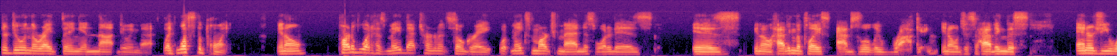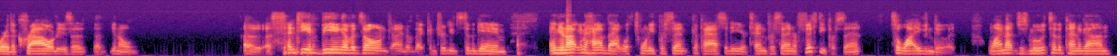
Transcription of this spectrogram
they're doing the right thing in not doing that. Like, what's the point? You know, part of what has made that tournament so great, what makes March Madness what it is, is you know having the place absolutely rocking. You know, just having this energy where the crowd is a, a you know a, a sentient being of its own, kind of that contributes to the game. And you're not going to have that with 20% capacity or 10% or 50%. So why even do it? Why not just move it to the Pentagon?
